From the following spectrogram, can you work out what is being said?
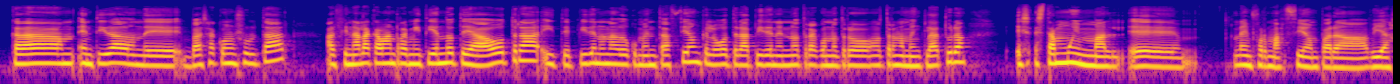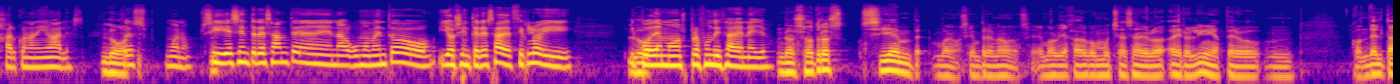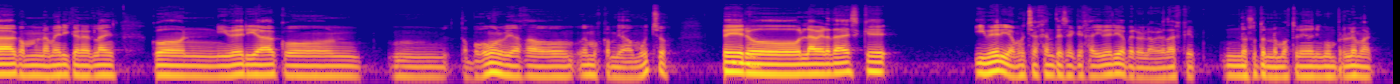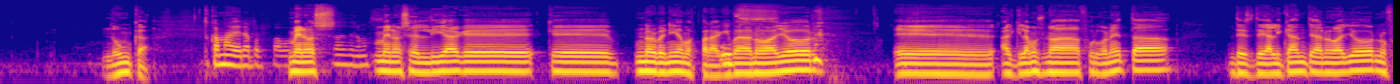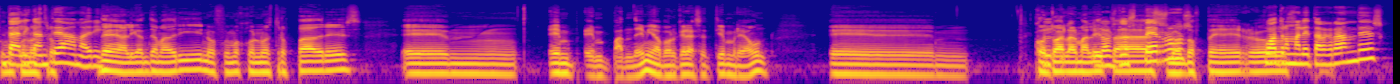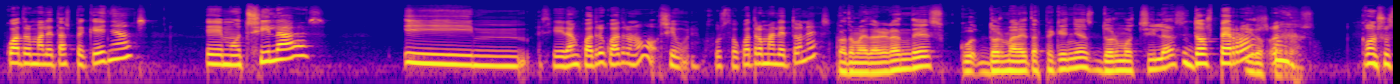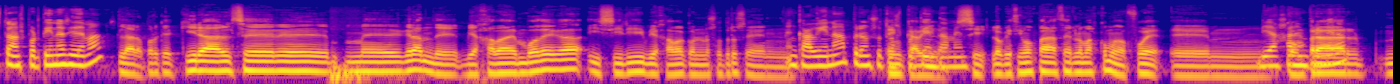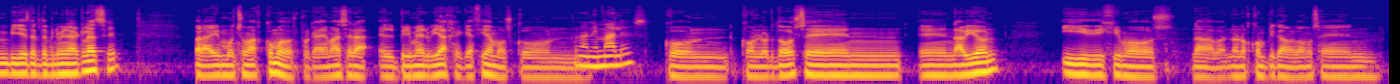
cada entidad donde vas a consultar, al final acaban remitiéndote a otra y te piden una documentación que luego te la piden en otra con otro, otra nomenclatura. Es- está muy mal eh, la información para viajar con animales. Entonces, bueno, si es interesante en algún momento y os interesa decirlo y, y Lo- podemos profundizar en ello. Nosotros siempre, bueno, siempre no, hemos viajado con muchas aero- aerolíneas, pero mm, con Delta, con American Airlines, con Iberia, con... mm, tampoco hemos viajado, hemos cambiado mucho. Pero la verdad es que Iberia, mucha gente se queja de Iberia, pero la verdad es que nosotros no hemos tenido ningún problema nunca. Toca madera, por favor. Menos, menos el día que, que nos veníamos para aquí, Uf. para Nueva York. eh, alquilamos una furgoneta desde Alicante a Nueva York. Nos fuimos De con Alicante nuestros- a Madrid. De Alicante a Madrid. Nos fuimos con nuestros padres eh, en, en pandemia, porque era septiembre aún. Eh, con todas las los maletas, dos perros, los dos perros. Cuatro maletas grandes, cuatro maletas pequeñas, eh, mochilas y... mm, Sí, eran cuatro y cuatro, ¿no? Sí, bueno, justo. Cuatro maletones, Cuatro maletas grandes, cu- dos maletas pequeñas, dos mochilas dos perros y dos perros. con sus transportines y demás. Claro, porque Kira al ser eh, grande viajaba en bodega y Siri viajaba con nosotros en, En cabina, pero en su en transportín cabina. también. Sí, lo que hicimos para hacerlo más cómodo fue eh, Viajar en comprar billetes de primera clase para ir mucho más cómodos, porque además era el primer viaje que hacíamos con, Con animales. con, con los dos en, en avión y dijimos, nada, no nos complicamos, vamos en... en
